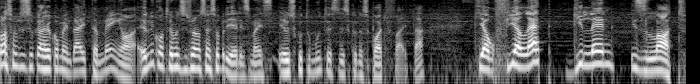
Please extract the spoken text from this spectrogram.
Próximo disco que eu quero recomendar aí também, ó. Eu não encontrei muitas informações sobre eles, mas eu escuto muito esse disco no Spotify, tá? Que é o Fialet Gillen Slot,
